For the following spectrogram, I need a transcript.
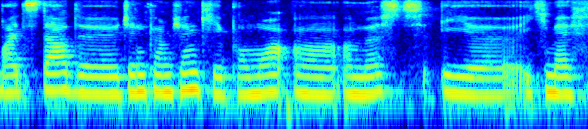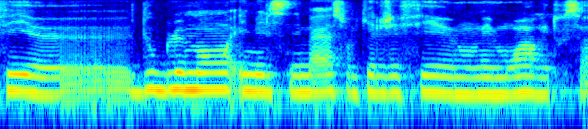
Bright Star de Jane Campion qui est pour moi un, must et, euh, et, qui m'a fait euh, doublement aimer le cinéma sur lequel j'ai fait mon mémoire et tout ça.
